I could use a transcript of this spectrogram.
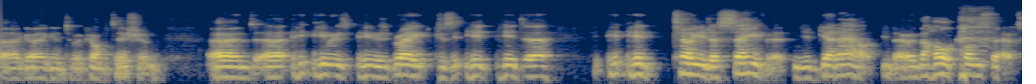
uh, going into a competition. And uh, he, he, was he was great because he'd he'd, he'd tell you to save it and you'd get out, you know. And the whole concept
